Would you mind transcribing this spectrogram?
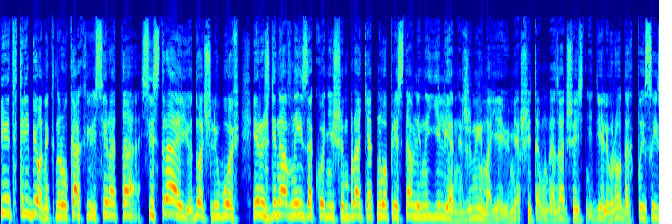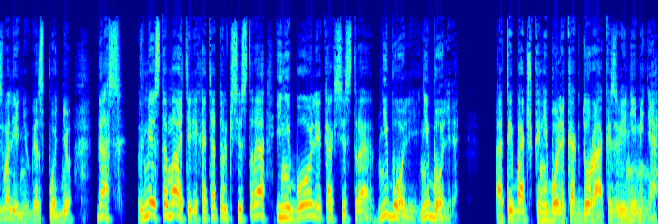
«Этот ребенок на руках ее сирота, сестра ее, дочь Любовь, и рождена в наизаконнейшем браке от новоприставленной Елены, жены моей, умершей тому назад шесть недель в родах по соизволению Господню. Дас, вместо матери, хотя только сестра, и не более, как сестра, не более, не более. А ты, батюшка, не более, как дурак, извини меня.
